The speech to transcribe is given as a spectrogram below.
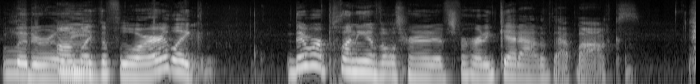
Literally. on like the floor, like there were plenty of alternatives for her to get out of that box.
